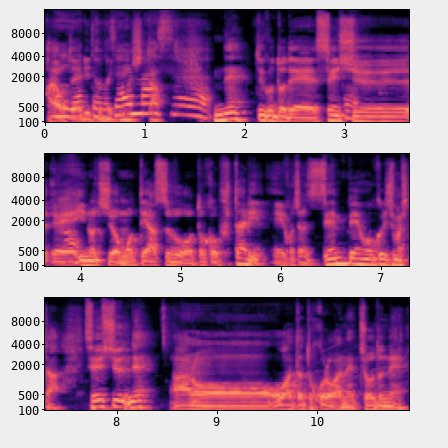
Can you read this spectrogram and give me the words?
はい、おあ便りいただきました。ね。ということで、先週、えーはい命をもてあそぶ男二人、えーこちら前編をお送りしました。先週ね、あのー終わったところはね、ちょうどね、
